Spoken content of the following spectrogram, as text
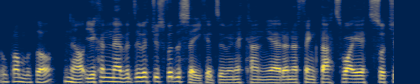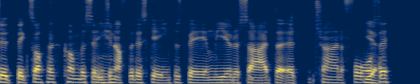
No problem at all. No, you can never do it just for the sake of doing it, can you? And I think that's why it's such a big topic of conversation after this game, because Burnley are a side that are trying to force Yeah. it.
